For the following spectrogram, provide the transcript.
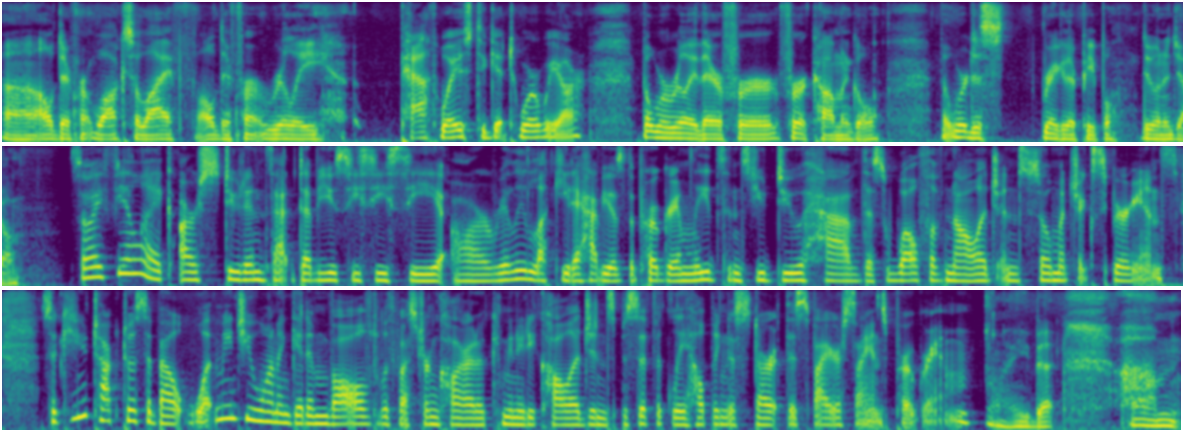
uh, all different walks of life, all different really pathways to get to where we are. But we're really there for for a common goal. But we're just regular people doing a job. So I feel like our students at WCCC are really lucky to have you as the program lead since you do have this wealth of knowledge and so much experience. So can you talk to us about what made you want to get involved with Western Colorado Community College and specifically helping to start this fire science program? Oh, you bet. Um,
